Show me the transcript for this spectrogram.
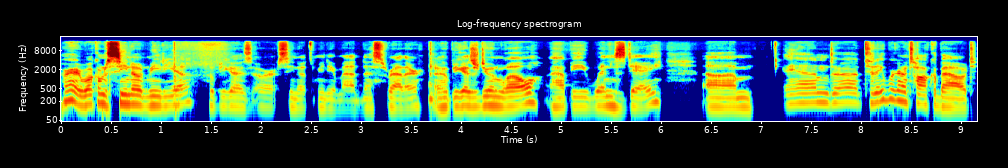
All right, welcome to C Note Media. Hope you guys are C Media Madness, rather. I hope you guys are doing well. Happy Wednesday. Um, and uh, today we're going to talk about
